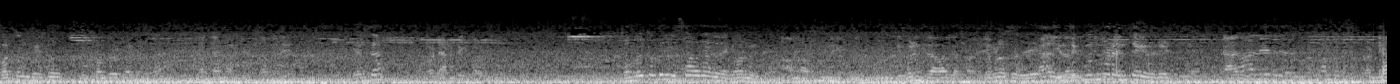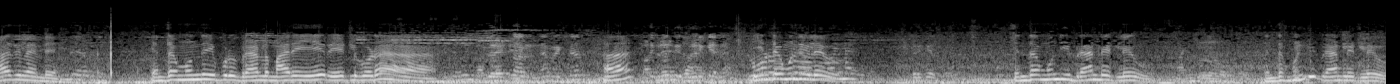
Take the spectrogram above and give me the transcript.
మొత్తం మీకు కంప్లీట్ పెట్టారా ఎంత నూట ఎనభై కోట్లు తొంభై తొమ్మిది ఇస్తా ఉన్నారు కదా గవర్నమెంట్ అవును వస్తుంది ఇవ్వడానికి రావాలి కదా ఎప్పుడు వస్తుంది ఇంతకు ముందు కూడా ఇంతే కదా రేట్ కాదులేండి ఇంతకుముందు ఇప్పుడు బ్రాండ్లు మారాయి రేట్లు కూడా? ఇంతకుముందు ఇవి లేవు. ఇంతకుముందు ఈ బ్రాండ్ రేట్ లేవు. ఇంతకుముందు ఈ బ్రాండ్ రేట్ లేవు.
